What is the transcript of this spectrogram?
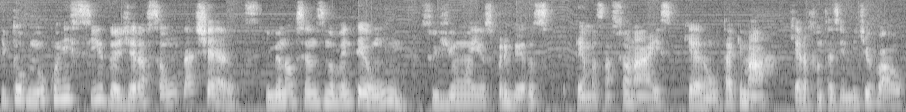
E tornou conhecido a geração da Xerox. Em 1991 surgiam aí os primeiros temas nacionais, que eram Tagmar, que era fantasia medieval,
